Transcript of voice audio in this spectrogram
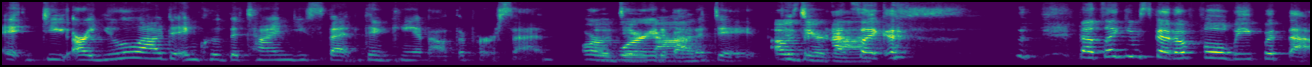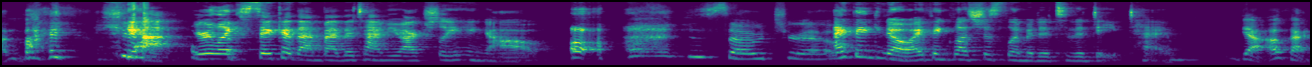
It, do you, are you allowed to include the time you spent thinking about the person or Oh, worried about a date? Oh, dear that's God. like that's like you've spent a full week with them by Yeah, you're like sick of them by the time you actually hang out. It's so true. I think no, I think let's just limit it to the date time. yeah, okay.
